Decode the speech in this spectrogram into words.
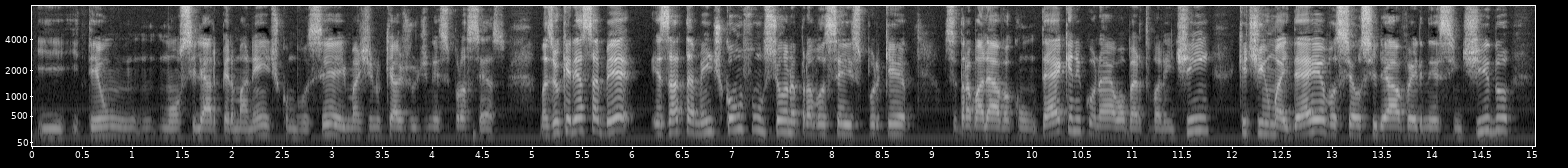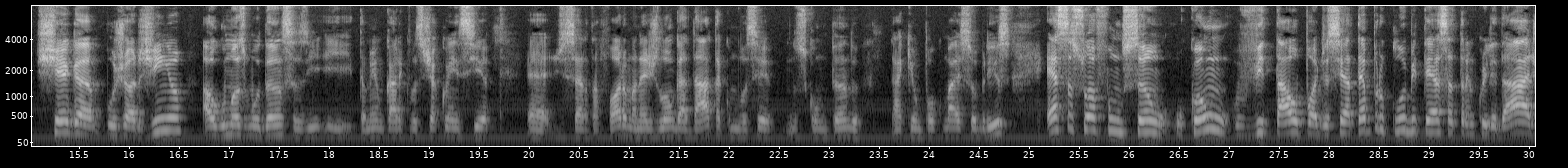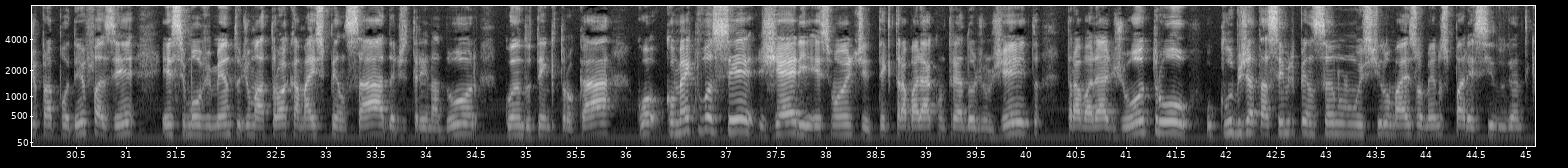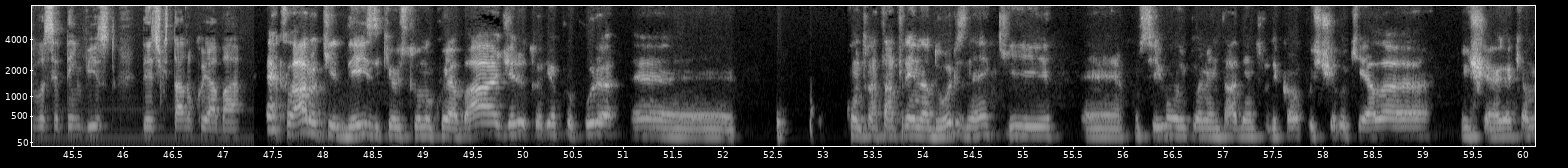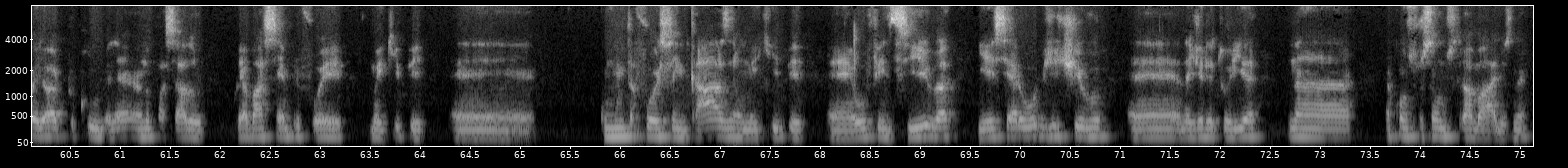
e, e ter um, um, auxiliar permanente como você, imagino que ajude nesse processo. Mas eu queria saber exatamente como funciona para vocês, porque você trabalhava com um técnico, né, o Alberto Valentim, que tinha uma ideia, você auxiliava ele nesse sentido. Chega o Jorginho, algumas mudanças e, e também um cara que você já conhecia é, de certa forma, né, de longa data, como você nos contando aqui um pouco mais sobre isso. Essa sua função, o quão vital pode ser até para o clube ter essa tranquilidade para poder fazer esse movimento de uma troca mais pensada de treinador, quando tem que trocar. Como é que você gere esse momento de ter que trabalhar com o treinador de um jeito, trabalhar de outro, ou o clube já está sempre pensando num estilo mais ou menos parecido dentro que você tem visto desde que está no Cuiabá? É claro que desde que eu estou no Cuiabá, a diretoria procura é, contratar treinadores né, que é, consigam implementar dentro de campo o estilo que ela enxerga que é o melhor para o clube. Né? Ano passado, o Cuiabá sempre foi uma equipe é, com muita força em casa, uma equipe é, ofensiva, e esse era o objetivo é, da diretoria na, na construção dos trabalhos. Né?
